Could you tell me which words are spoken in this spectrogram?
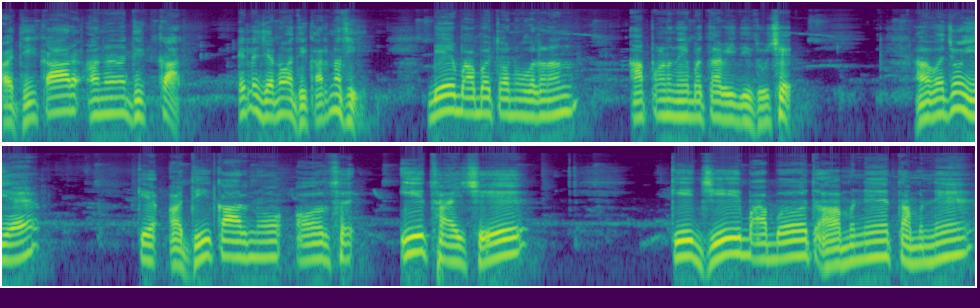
અધિકાર અને ધિક્કાર, એટલે જેનો અધિકાર નથી. બે બાબતોનું વર્ણન આપણને બતાવી દીધું છે. હવે જોઈએ કે અધિકારનો અર્થ એ થાય છે કે જે બાબત અમને, તમને,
